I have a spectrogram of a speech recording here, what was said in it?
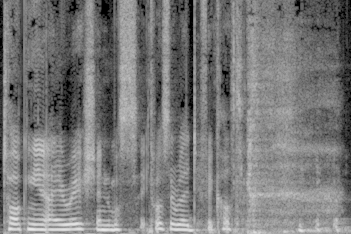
talking in Irish, and it was it was really difficult.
